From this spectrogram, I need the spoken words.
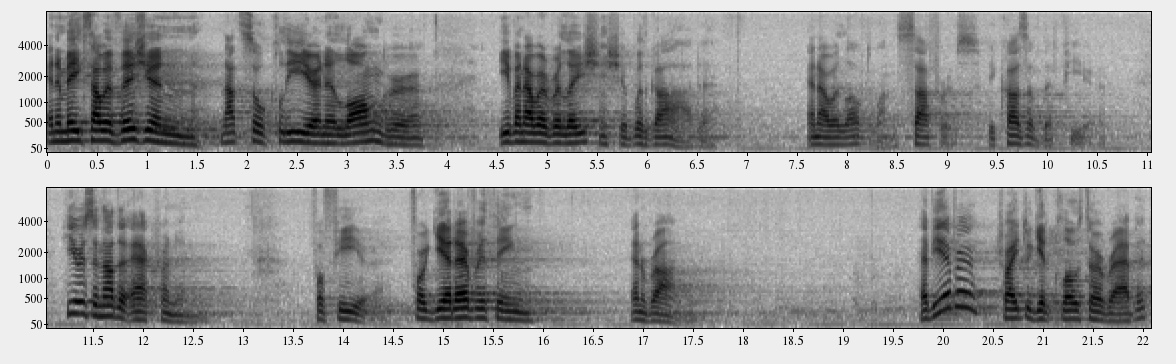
And it makes our vision not so clear any longer. Even our relationship with God and our loved ones suffers because of the fear. Here's another acronym for fear forget everything and run. Have you ever tried to get close to a rabbit?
